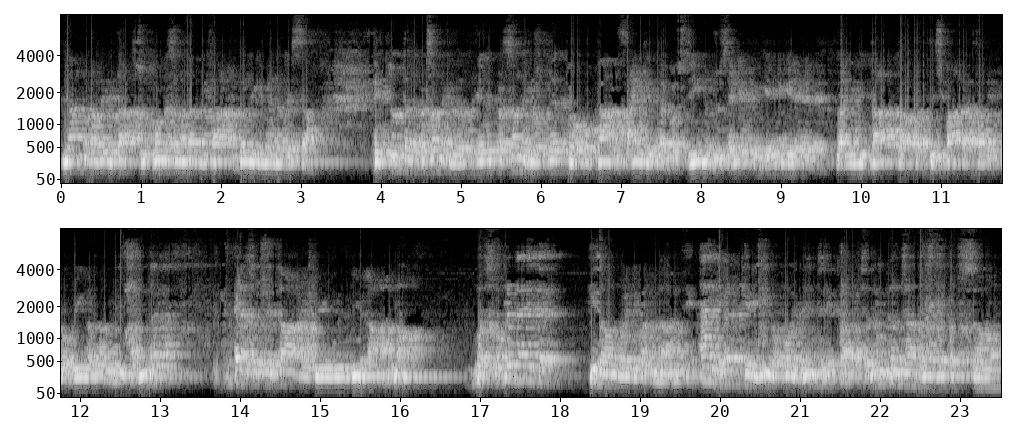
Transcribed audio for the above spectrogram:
gli hanno la verità su come sono andati fatti, quelli che mi hanno arrestato, e tutte le persone che, e le persone che ho detto poc'anzi, anche D'Agostino, Giuseppe, che, l'ha invitato a partecipare a fare il provino da Milan, e la società di, di Milano, voi scoprirete chi sono i mandanti, anche perché io poi dentro il carcere ho incontrato queste persone.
